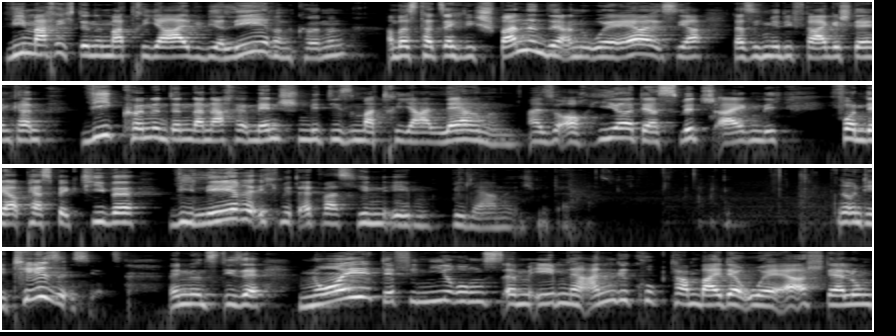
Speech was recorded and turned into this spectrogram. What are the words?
wie mache ich denn ein Material, wie wir lehren können? Aber das tatsächlich Spannende an OER ist ja, dass ich mir die Frage stellen kann, wie können denn dann nachher Menschen mit diesem Material lernen? Also auch hier der Switch eigentlich von der Perspektive, wie lehre ich mit etwas hin eben, wie lerne ich mit etwas. Und die These ist jetzt, wenn wir uns diese Neudefinierungsebene angeguckt haben bei der OER-Erstellung,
